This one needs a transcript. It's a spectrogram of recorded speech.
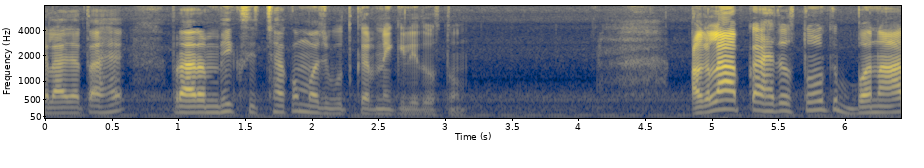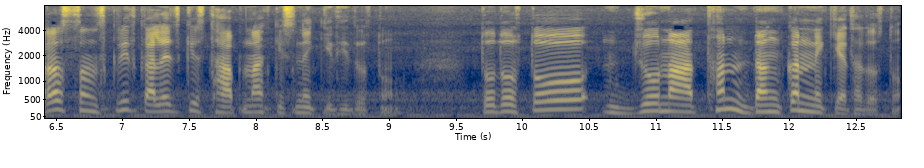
चलाया जाता है प्रारंभिक शिक्षा को मज़बूत करने के लिए दोस्तों। अगला आपका है दोस्तों कि बनारस संस्कृत कॉलेज की स्थापना किसने की थी दोस्तों? तो दोस्तों, जोनाथन डंकन ने किया था दोस्तों।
